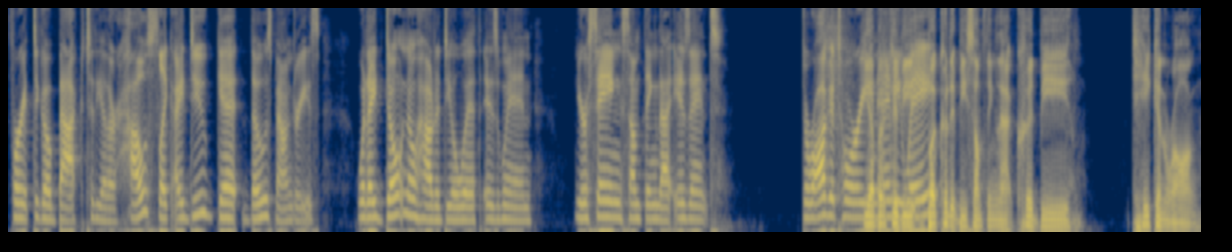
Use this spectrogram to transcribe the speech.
for it to go back to the other house. Like I do get those boundaries. What I don't know how to deal with is when you're saying something that isn't derogatory yeah but it could be way. but could it be something that could be taken wrong,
